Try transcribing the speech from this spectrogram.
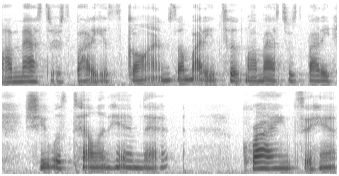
My master's body is gone. Somebody took my master's body. She was telling him that, crying to him.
